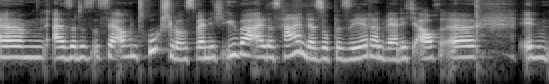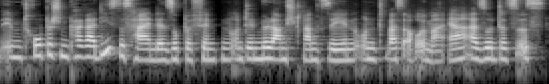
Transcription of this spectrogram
Ähm, also das ist ja auch ein Trugschluss. Wenn ich überall das Haar in der Suppe sehe, dann werde ich auch äh, in, im tropischen Paradies das Haar in der Suppe finden und den Müll am Strand sehen und was auch immer. Ja, also das ist,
